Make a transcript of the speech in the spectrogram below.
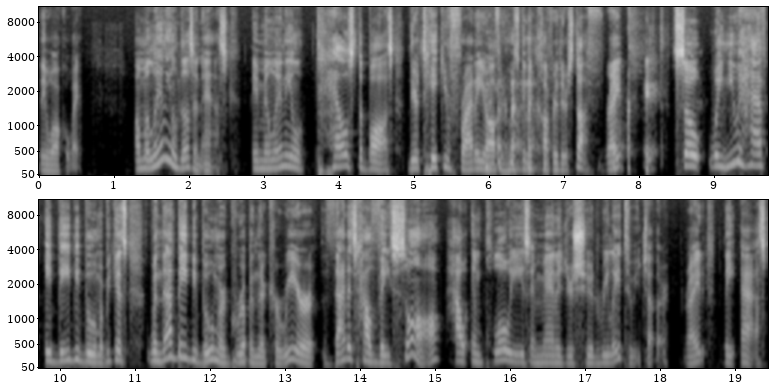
They walk away. A millennial doesn't ask. A millennial tells the boss they're taking Friday off and who's going to cover their stuff, right? Right. So when you have a baby boomer, because when that baby boomer grew up in their career, that is how they saw how employees and managers should relate to each other, right? They ask.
